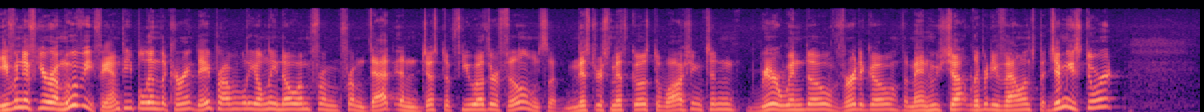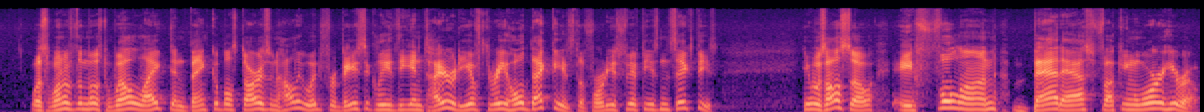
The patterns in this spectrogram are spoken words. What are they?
Even if you're a movie fan, people in the current day probably only know him from, from that and just a few other films. Uh, Mr. Smith Goes to Washington, Rear Window, Vertigo, The Man Who Shot Liberty Valance. But Jimmy Stewart was one of the most well liked and bankable stars in Hollywood for basically the entirety of three whole decades the 40s, 50s, and 60s. He was also a full on badass fucking war hero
